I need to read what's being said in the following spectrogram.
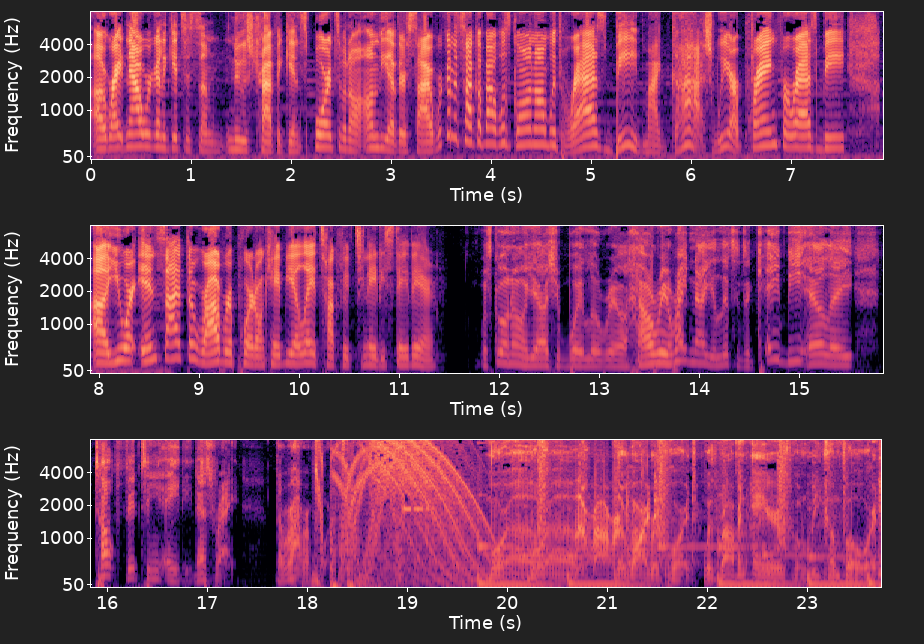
Uh, right now, we're going to get to some news, traffic, and sports. But on, on the other side, we're going to talk about what's going on with Raz B. My gosh, we are praying for Raz B. Uh, you are inside the Rob Report on KBLA Talk 1580. Stay there. What's going on, y'all? It's your boy Lil Rel Howery. and Right now, you're listening to KBLA Talk 1580. That's right, the Raw Report. More of, more of The Raw Report with Robin Ayers when we come forward.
